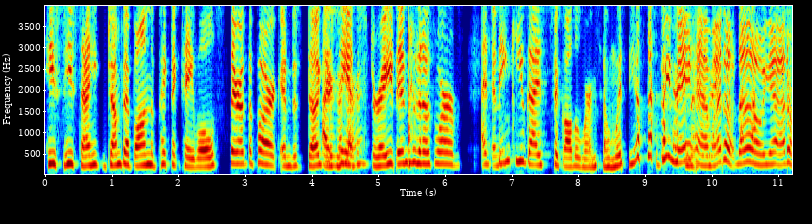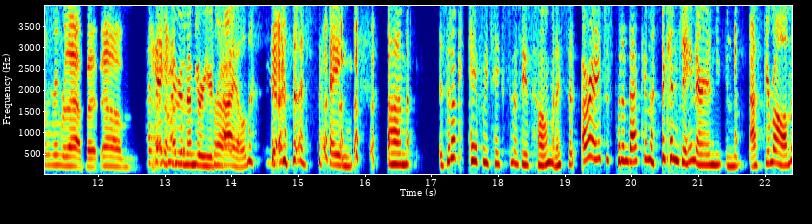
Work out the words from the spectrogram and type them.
he he sat, he jumped up on the picnic tables there at the park and just dug his hand straight into those worms. I and think you guys took all the worms home with you. we may have. I don't know. Yeah, I don't remember that, but um I vaguely remember your child yeah. saying, um, is it okay if we take some of these home? And I said, all right, just put them back in the container and you can ask your mom.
